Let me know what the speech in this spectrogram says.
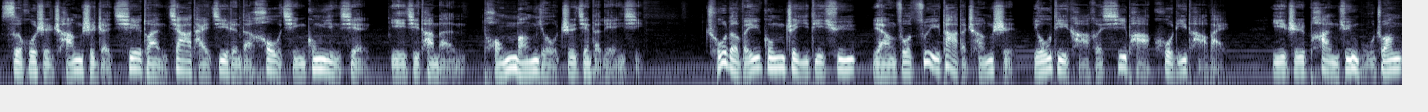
似乎是尝试着切断迦太基人的后勤供应线以及他们同盟友之间的联系。除了围攻这一地区两座最大的城市尤地卡和西帕库里塔外，一支叛军武装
